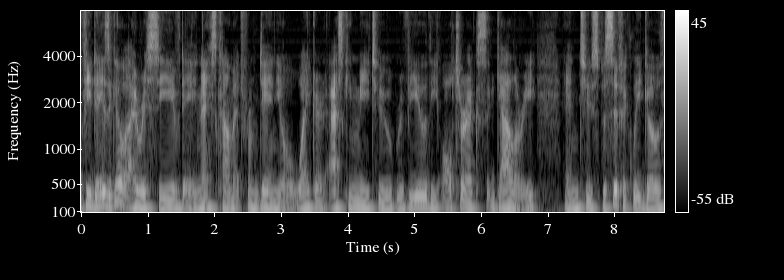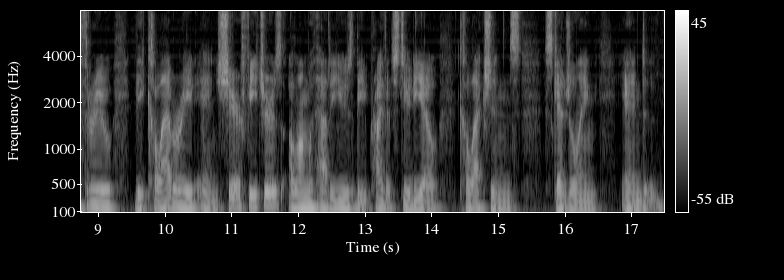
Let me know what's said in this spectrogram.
few days ago, I received a nice comment from Daniel Weichert asking me to review the Alteryx gallery and to specifically go through the collaborate and share features along with how to use the private studio collections, scheduling, and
